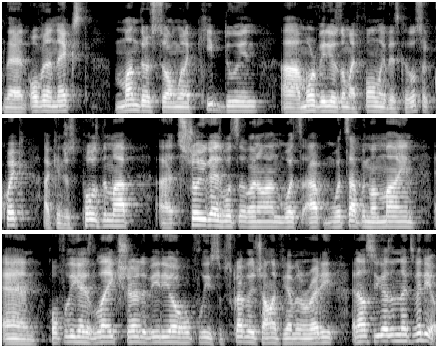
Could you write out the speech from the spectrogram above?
that over the next month or so, I'm gonna keep doing uh, more videos on my phone like this because those are quick. I can just post them up, uh, show you guys what's going on, what's up, what's up in my mind, and hopefully you guys like, share the video. Hopefully subscribe to the channel if you haven't already, and I'll see you guys in the next video.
